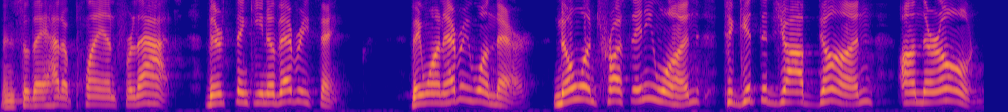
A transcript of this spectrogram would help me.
And so they had a plan for that. They're thinking of everything. They want everyone there. No one trusts anyone to get the job done on their own.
